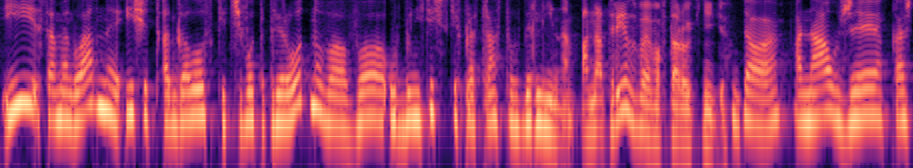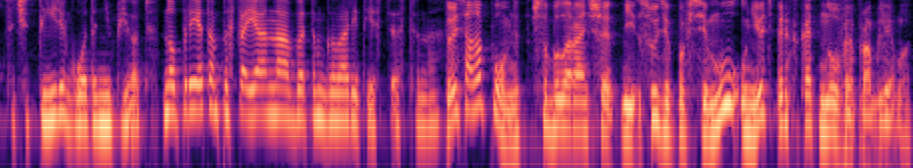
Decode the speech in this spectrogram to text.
и, самое главное, ищет отголоски чего-то природного в урбанистических пространствах Берлина. Она трезвая во второй книге? Да, она уже, кажется, 4 года не пьет. Но при этом постоянно об этом говорит, естественно. То есть она помнит, что было раньше, и, судя по всему, у нее теперь какая-то новая проблема.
